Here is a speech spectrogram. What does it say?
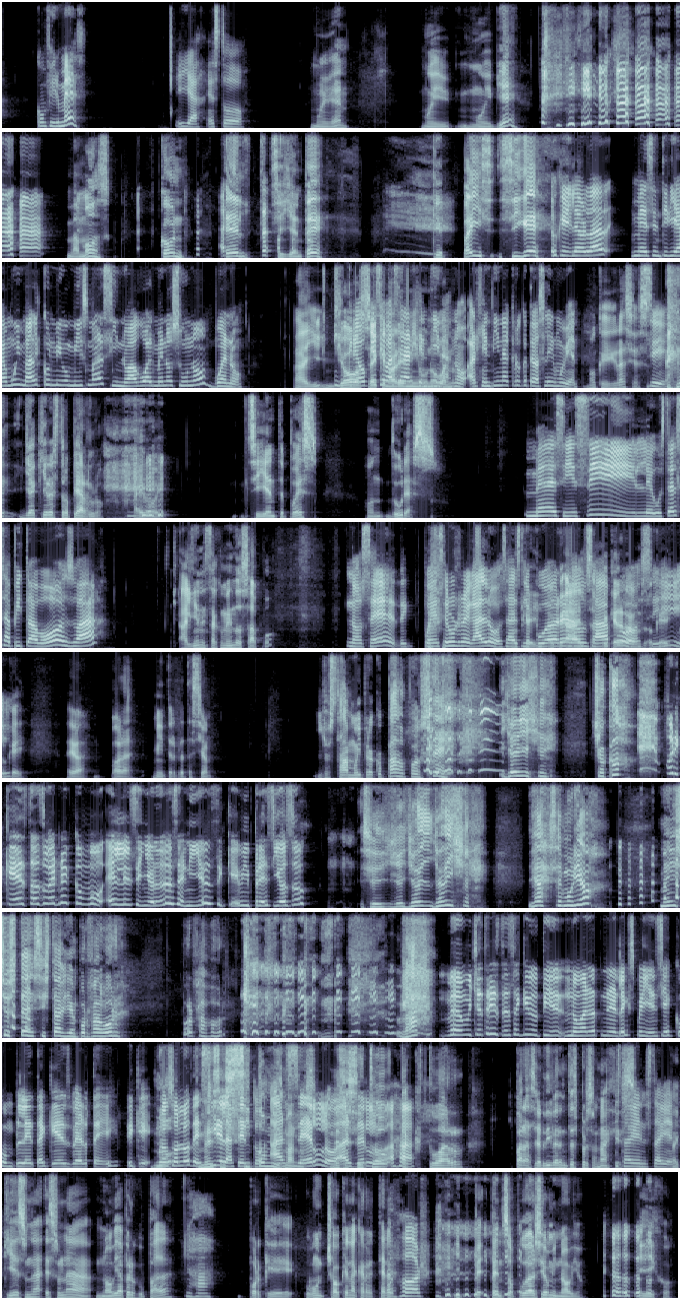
confirmes. Y ya, es todo. Muy bien. Muy, muy bien. Vamos con el siguiente. ¿Qué país sigue? ok, la verdad, me sentiría muy mal conmigo misma si no hago al menos uno bueno. Ay, Y yo creo sé que que, se no va a hacer Argentina. uno bueno. No, Argentina creo que te va a salir muy bien. Ok, gracias. Sí. ya quiero estropearlo. Ahí voy. Siguiente, pues. Honduras. me decís si le gusta el sapito a vos, ¿va? ¿Alguien está comiendo sapo? No sé, de- puede ser un regalo, o sea, Ok, le pudo haber ok, ah, regalado un sapo sí. Ok, ok. Ahí va. Ahora, mi interpretación. Yo estaba muy preocupado por usted. y yo dije, ¿chocó? Porque esto suena como el, Señor de los Anillos, de que mi precioso. Sí, yo, yo, yo dije, ¿ya se murió? Me dice usted si está bien, por favor. Por favor. ¿Va? Me da mucha tristeza que no, tiene- no van a tener la experiencia completa que es verte. De que no, solo decir el acento, hacerlo, Necesito hacerlo. Ajá. actuar para hacer diferentes personajes. Está bien, está bien. Aquí es una, es una novia preocupada Ajá. porque hubo un choque en la carretera Por favor. y pe- pensó pudo haber sido mi novio. Y dijo,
